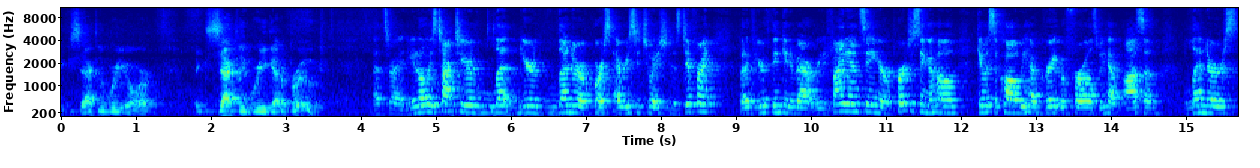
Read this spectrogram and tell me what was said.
exactly where you are, exactly where you got approved. That's right. You can always talk to your le- your lender. Of course, every situation is different. But if you're thinking about refinancing or purchasing a home, give us a call. We have great referrals. We have awesome lenders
